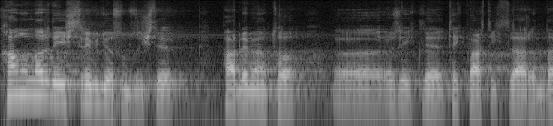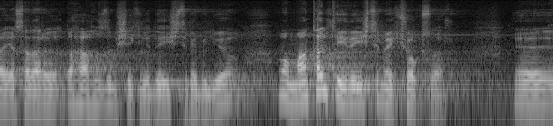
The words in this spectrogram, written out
kanunları değiştirebiliyorsunuz. İşte parlamento e, özellikle tek parti iktidarında yasaları daha hızlı bir şekilde değiştirebiliyor. Ama mantaliteyi değiştirmek çok zor. E,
